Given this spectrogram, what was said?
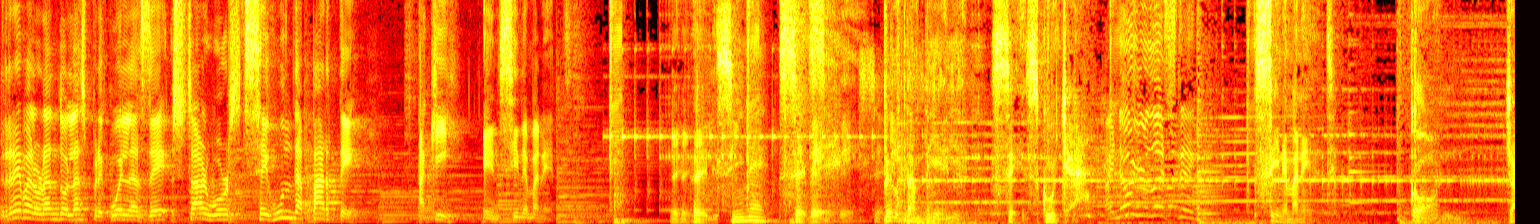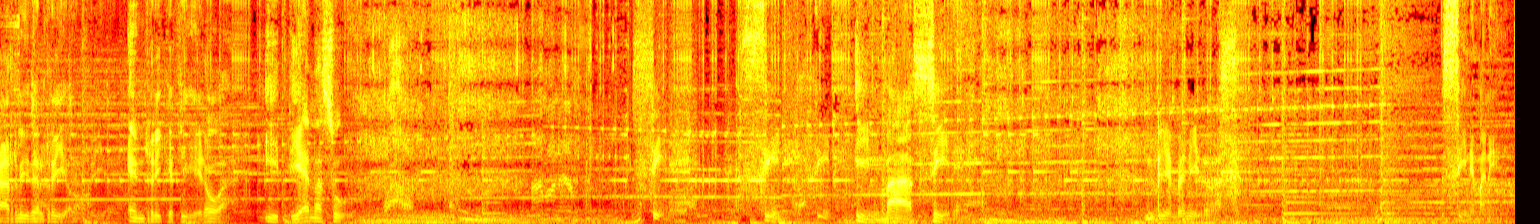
revalorando las precuelas de Star Wars segunda parte, aquí en Cinemanet. El cine se ve, pero también se escucha. Cinemanet. Con Charlie del Río, Enrique Figueroa y Diana Su. Cine, cine, y más cine. Bienvenidos. Cinemanet.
